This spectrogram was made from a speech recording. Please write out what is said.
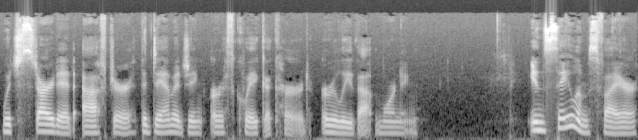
which started after the damaging earthquake occurred early that morning. In Salem's fire,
